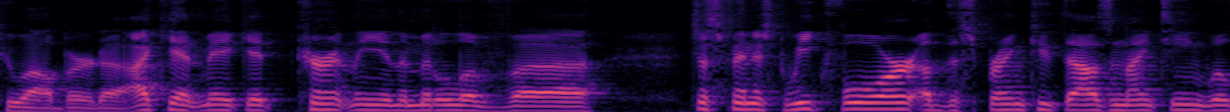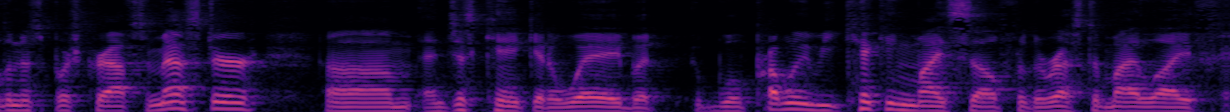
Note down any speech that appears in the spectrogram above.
to Alberta. I can't make it. Currently in the middle of uh, just finished week four of the spring 2019 Wilderness Bushcraft semester, um, and just can't get away. But will probably be kicking myself for the rest of my life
